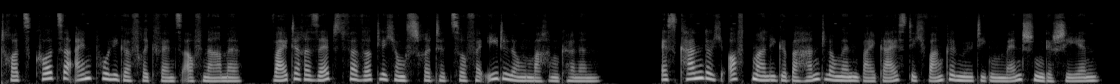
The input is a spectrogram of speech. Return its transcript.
trotz kurzer einpoliger Frequenzaufnahme, weitere Selbstverwirklichungsschritte zur Veredelung machen können. Es kann durch oftmalige Behandlungen bei geistig wankelmütigen Menschen geschehen,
